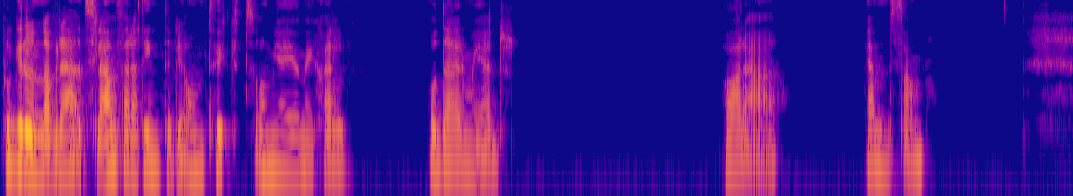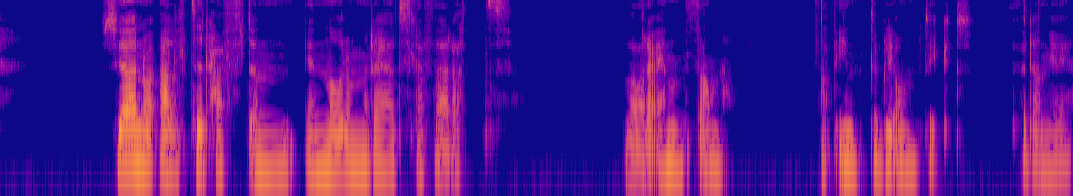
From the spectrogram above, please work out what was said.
På grund av rädslan för att inte bli omtyckt om jag är mig själv. Och därmed vara ensam. Så jag har nog alltid haft en enorm rädsla för att vara ensam. Att inte bli omtyckt för den jag är.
